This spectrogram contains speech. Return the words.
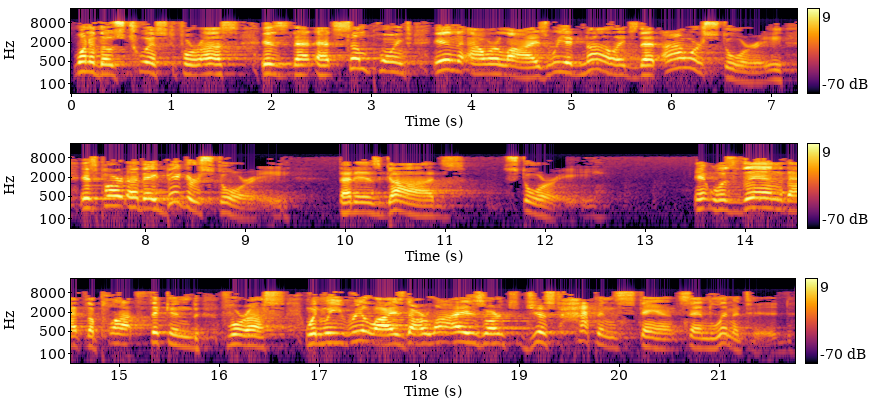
One of those twists for us is that at some point in our lives, we acknowledge that our story is part of a bigger story that is God's story. It was then that the plot thickened for us when we realized our lives aren't just happenstance and limited.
